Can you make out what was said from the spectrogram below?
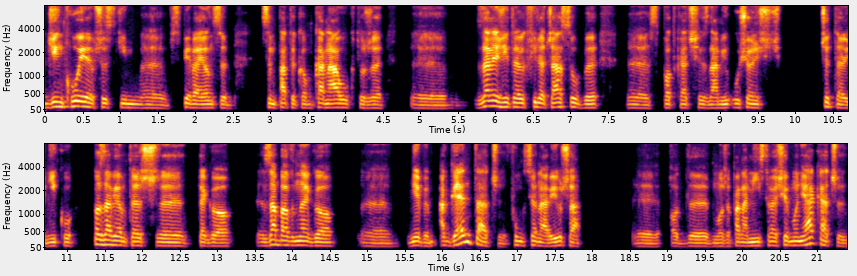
dziękuję wszystkim e, wspierającym sympatykom kanału, którzy znaleźli tę chwilę czasu, by spotkać się z nami, usiąść w czytelniku. Pozdrawiam też e, tego zabawnego, e, nie wiem, agenta czy funkcjonariusza e, od może pana ministra Siemoniaka, czy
